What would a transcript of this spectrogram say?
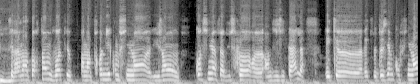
Mhm. C'est vraiment important. On voit que pendant le premier confinement, euh, les gens ont continué à faire du sport euh, en digital et que euh, avec le deuxième confinement,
